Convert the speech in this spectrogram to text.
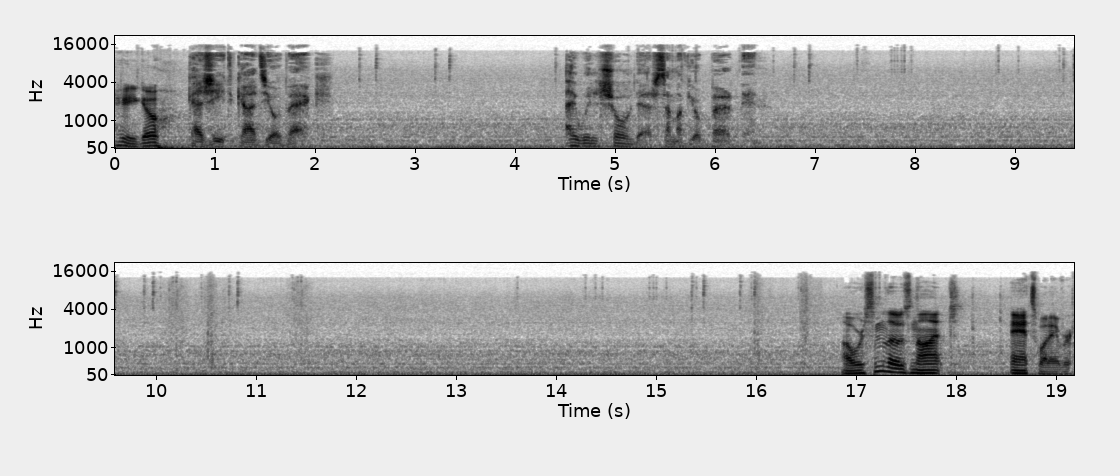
Here you go. Khajiit guards your back. I will shoulder some of your burden. Oh, were some of those not? Eh, it's whatever.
